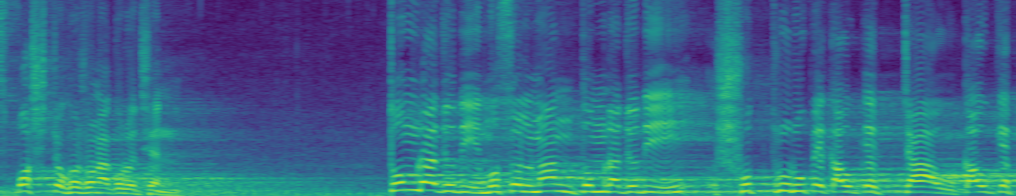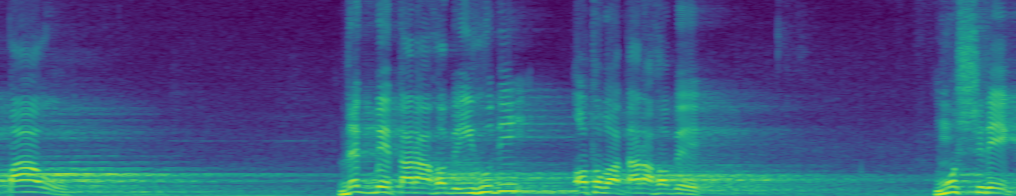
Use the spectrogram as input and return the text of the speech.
স্পষ্ট ঘোষণা করেছেন তোমরা যদি মুসলমান, তোমরা যদি শত্রু রূপে কাউকে চাও, কাউকে পাও, দেখবে তারা হবে ইহুদি অথবা তারা হবে মুশরেক।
